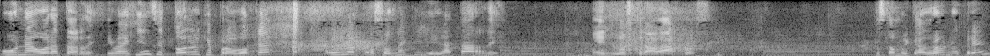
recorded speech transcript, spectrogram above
una hora tarde. Imagínense todo lo que provoca una persona que llega tarde en los trabajos. Está muy cabrón, ¿no creen?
